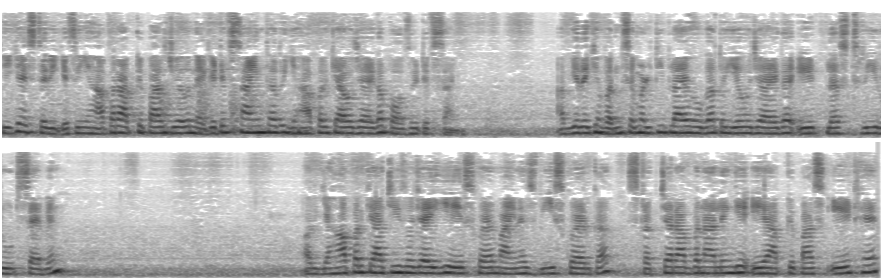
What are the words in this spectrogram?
ठीक है, इस तरीके से। यहाँ पर आपके पास जो है वो नेगेटिव साइन था तो यहाँ पर क्या हो जाएगा? पॉजिटिव साइन अब ये देखिए वन से मल्टीप्लाई होगा तो ये हो जाएगा eight plus three root seven और यहाँ पर क्या चीज़ हो जाएगी? A square minus B square का स्ट्रक्चर आप बना लेंगे। ए आपके पास एट है,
